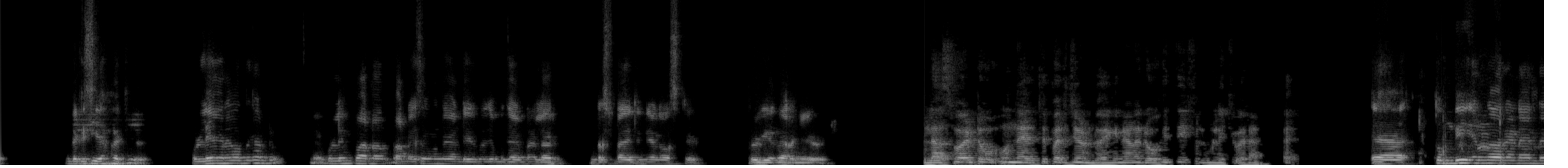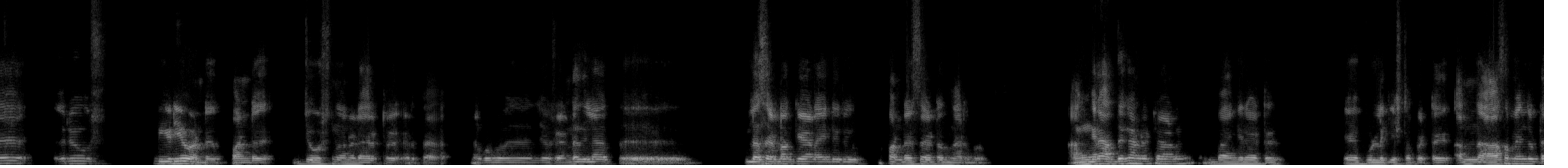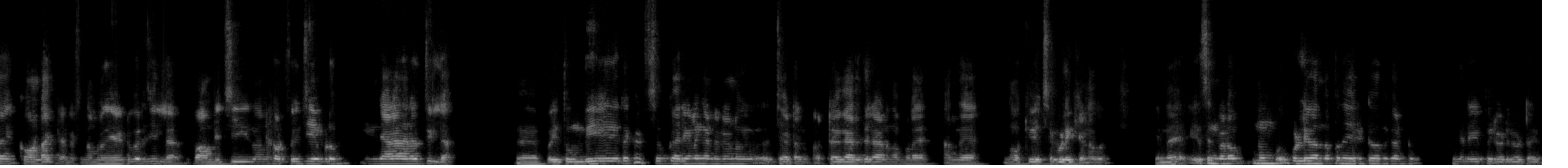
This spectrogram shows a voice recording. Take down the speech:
ഇതൊക്കെ ചെയ്യാൻ പറ്റിയത്. പുള്ളി അങ്ങനെ വന്ന് കണ്ടു. പുള്ളിയും പറഞ്ഞ പാർട്ട്നേഴ്സും വന്ന് കണ്ടിരുന്നു ചെമ്മച്ചേട്ടൻ എല്ലാവരും ഇൻട്രസ്റ്റഡ് ആയിട്ട് തന്നെയാണ് ഫസ്റ്റ് റിവ്യൂ ഇറങ്ങിയത്. ഉല്ലാസമായിട്ട് നേരത്തെ പരിചയമുണ്ടോ എങ്ങനെയാണ് രോഹിത് ഈ ഫിലിമിലേക്ക് വരാൻ? തുമ്പി എന്ന് പറയുന്ന എന്റെ ഒരു വീഡിയോ ഉണ്ട്. പണ്ട് ജോഷ് എന്ന് പറഞ്ഞ ഡയറക്ടർ എടുത്ത. അപ്പൊ ജോഷ് എന്റെ ഇതിനകത്ത് ഉല്ലാസേട്ടനൊക്കെയാണ് അതിന്റെ ഒരു ഫണ്ടേഴ്സ് ആയിട്ട് നിന്നായിരുന്നത് അങ്ങനെ അത് കണ്ടിട്ടാണ് ഭയങ്കരമായിട്ട് പുള്ളിക്ക് ഇഷ്ടപ്പെട്ട്. അന്ന് ആ സമയം തൊട്ടേ കോണ്ടാക്ട് ആണ് പക്ഷെ നമ്മൾ നേരിട്ട് പരിചയമില്ല. പാമ്പിച്ചി എന്ന് പറഞ്ഞ ഷോർട്ട് ഫിലിം ചെയ്യുമ്പോഴും ഞാൻ അതിനകത്തില്ല അപ്പൊ ഈ തുമ്പിയുടെ കട്സും കാര്യങ്ങളും കണ്ടിട്ടാണ് ചേട്ടൻ ഒറ്റ കാര്യത്തിലാണ് നമ്മളെ അന്ന് നോക്കി വെച്ച് വിളിക്കണത്. പിന്നെ ഈ സിനിമയുടെ മുമ്പ് പുള്ളി വന്നപ്പോ നേരിട്ട് വന്ന് കണ്ടു. ഇങ്ങനെ ഈ പരിപാടിയിലോട്ട്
